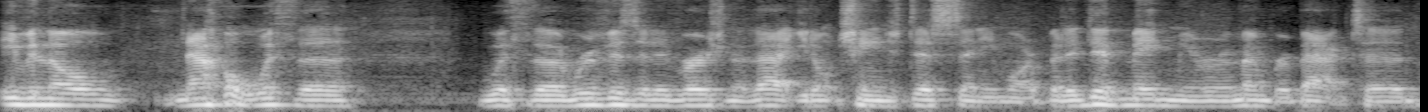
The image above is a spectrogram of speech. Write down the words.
Even though now with the with the revisited version of that, you don't change discs anymore. But it did make me remember back to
